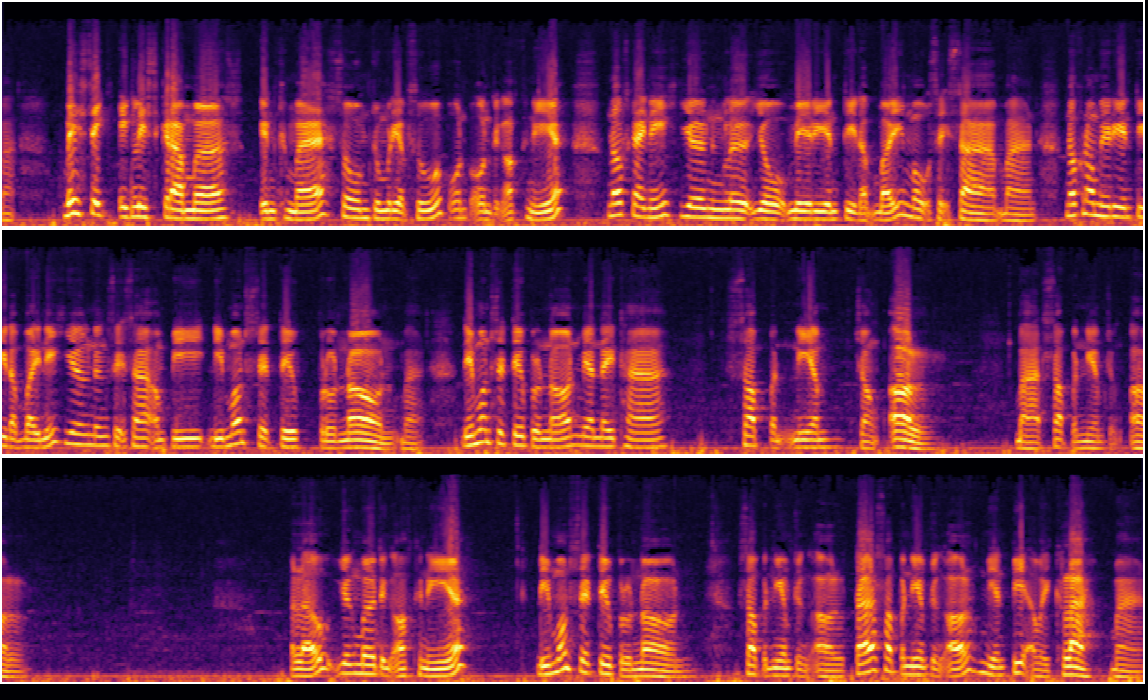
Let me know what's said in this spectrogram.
បាទ Basic English Grammar in Khmer សូមជម្រាបសួរបងប្អូនទាំងអស់គ្នា នៅថ្ងៃនេះយើងនឹងលើកយកមេរៀនទី13មកសិក្សាបាននៅក្នុងមេរៀនទី13នេះយើងនឹងសិក្សាអំពី demonstrative pronoun បាទ demonstrative pronoun មានន័យថាសពនាមចង្អុលបាទសពនាមចង្អុលឥឡូវយើងមើលទាំងអស់គ្នា demonstrative pronoun សពនាមចង្អុលតើសពនាមចង្អុលមានពាក្យអ្វីខ្លះបាទ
